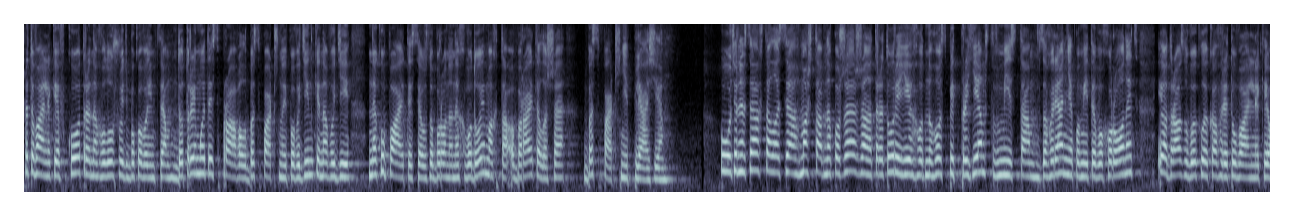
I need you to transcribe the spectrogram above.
Рятувальники вкотре наголошують буковинцям: дотримуйтесь правил безпечної поведінки на воді, не купайтеся у заборонених водоймах та обирайте лише безпечні пляжі. У Чернівцях сталася масштабна пожежа на території одного з підприємств міста. Загоряння помітив охоронець і одразу викликав рятувальників.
